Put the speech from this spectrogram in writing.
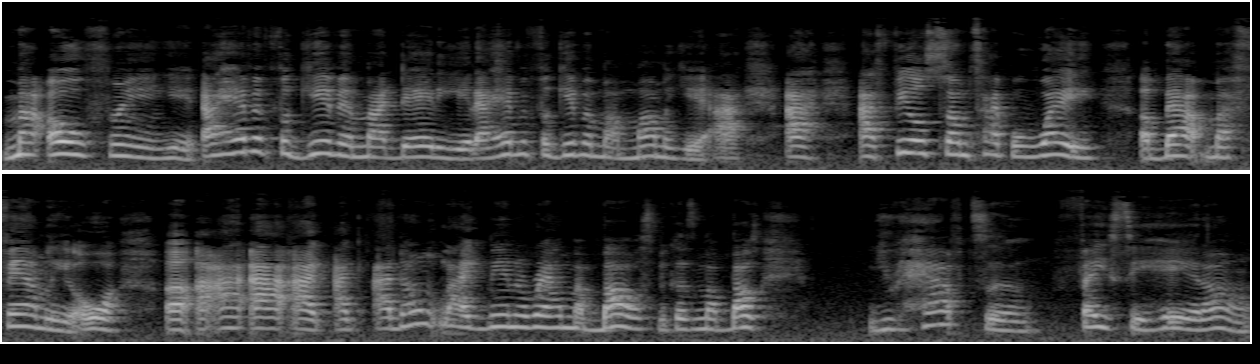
my old friend yet. I haven't forgiven my daddy yet. I haven't forgiven my mama yet. I I I feel some type of way about my family, or uh, I, I I I I don't like being around my boss because my boss. You have to face it head on.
